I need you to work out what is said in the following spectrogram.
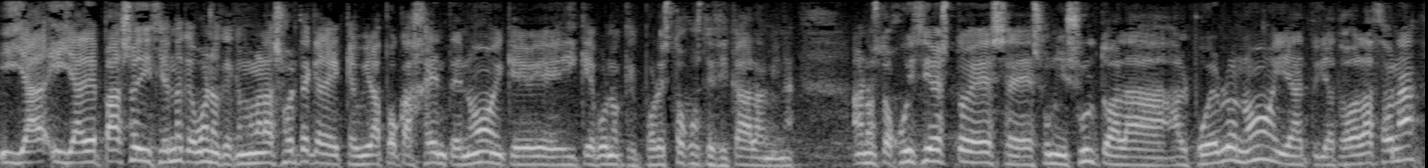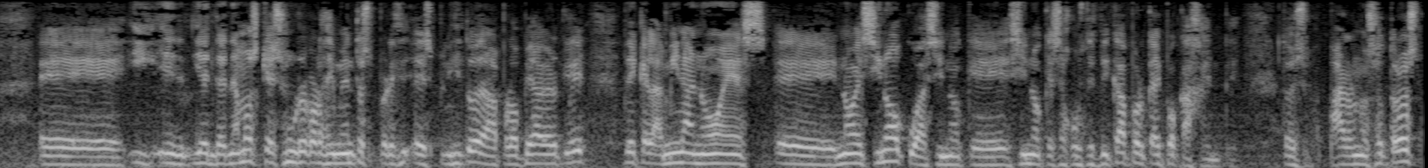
y ya, y ya de paso diciendo que, bueno, que qué mala suerte que, que, hubiera poca gente, ¿no? Y que, y que, bueno, que por esto justificaba la mina. A nuestro juicio esto es, es un insulto a la, al pueblo, ¿no? Y a, toda la zona eh, y entendemos que es un reconocimiento explícito de la propia Berkeley de que la mina no es, eh, no es inocua, sino que, sino que se justifica porque hay poca gente. Entonces, para nosotros,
